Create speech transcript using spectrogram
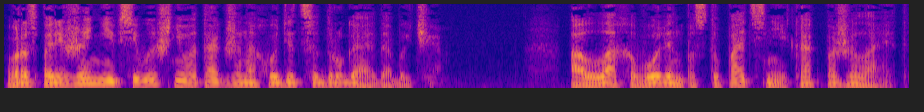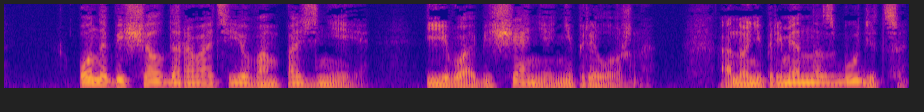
В распоряжении Всевышнего также находится другая добыча. Аллах волен поступать с ней, как пожелает. Он обещал даровать ее вам позднее, и его обещание непреложно. Оно непременно сбудется,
